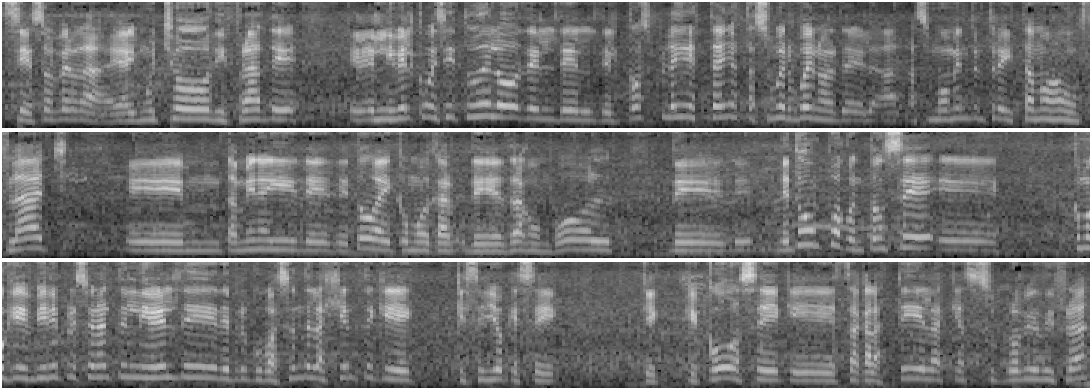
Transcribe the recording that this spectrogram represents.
Sí, eso es verdad. Hay mucho disfraz de. El, el nivel, como decís tú, de lo, del, del, cosplay de este año está súper bueno. Hace un momento entrevistamos a un Flash. eh, también hay de, todo, hay como de, Dragon Ball, de, de- todo un poco. Entonces, eh, como que viene impresionante el nivel de, preocupación de la gente que, qué sé yo, que se que, cose, que saca las telas, que hace su propio disfraz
